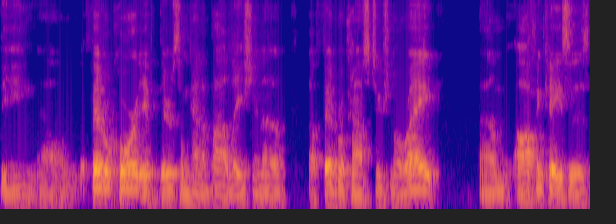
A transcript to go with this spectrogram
the, um, the federal court if there's some kind of violation of a federal constitutional right. Um, often cases,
